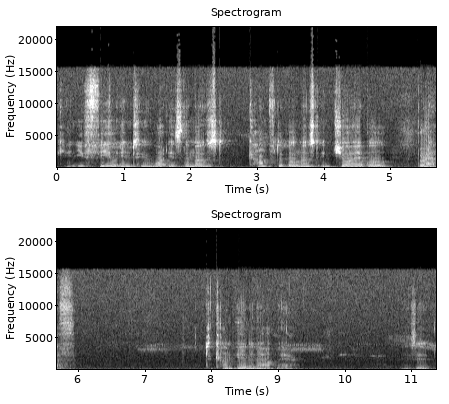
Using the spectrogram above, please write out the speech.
Can you feel into what is the most comfortable, most enjoyable breath to come in and out there? Is it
